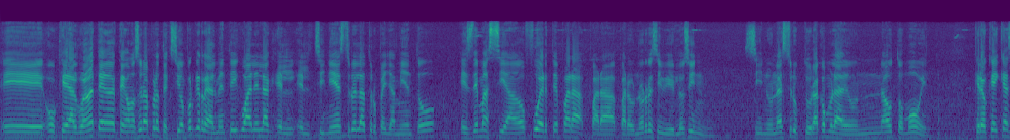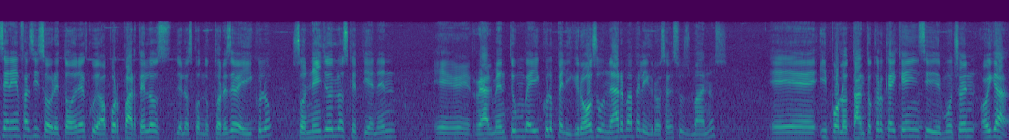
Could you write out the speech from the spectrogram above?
eh, o que de alguna manera tengamos una protección, porque realmente igual el, el, siniestro, el atropellamiento es demasiado fuerte para, para, para uno recibirlo sin, sin una estructura como la de un automóvil. Creo que hay que hacer énfasis sobre todo en el cuidado por parte de los, de los conductores de vehículo. Son ellos los que tienen eh, realmente un vehículo peligroso, un arma peligrosa en sus manos. Eh, y por lo tanto creo que hay que incidir mucho en, oiga,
